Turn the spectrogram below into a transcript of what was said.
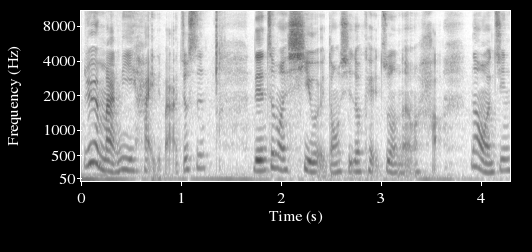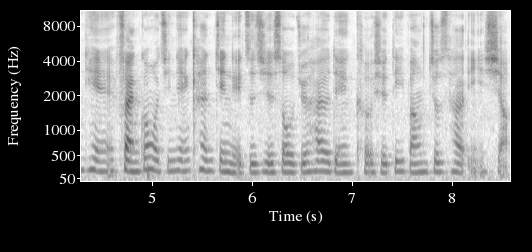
因为蛮厉害的吧，就是。连这么细微的东西都可以做那么好，那我今天反观我今天看《间谍之妻》的时候，我觉得它有点可惜的地方就是它的音效。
